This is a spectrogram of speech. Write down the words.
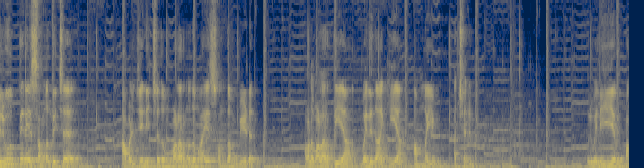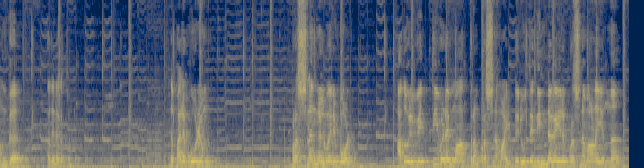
രൂത്തിനെ സംബന്ധിച്ച് അവൾ ജനിച്ചതും വളർന്നതുമായ സ്വന്തം വീട് അവൾ വളർത്തിയ വലുതാക്കിയ അമ്മയും അച്ഛനും ഒരു വലിയ പങ്ക് അതിനകത്തുണ്ട്. ഇന്ന് പലപ്പോഴും പ്രശ്നങ്ങൾ വരുമ്പോൾ അതൊരു വ്യക്തിയുടെ മാത്രം പ്രശ്നമായിട്ട് രൂത്തെ നിന്റെ കയ്യിലെ പ്രശ്നമാണ് എന്ന്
